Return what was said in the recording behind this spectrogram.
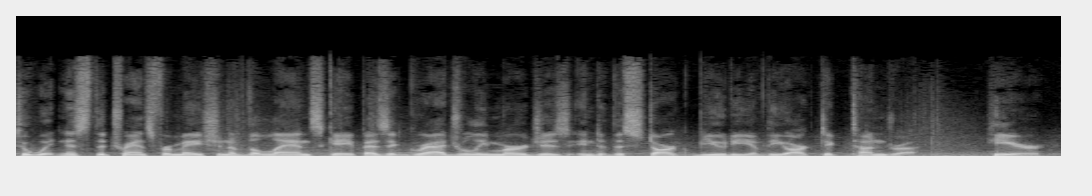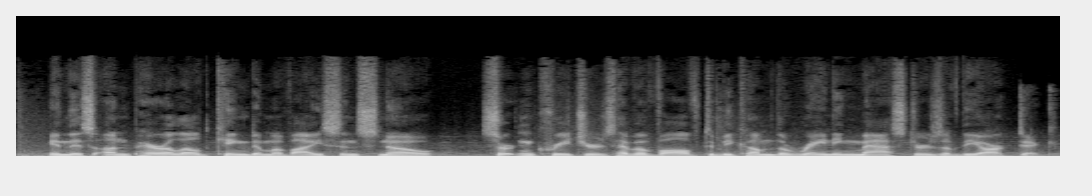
to witness the transformation of the landscape as it gradually merges into the stark beauty of the Arctic tundra. Here, in this unparalleled kingdom of ice and snow, certain creatures have evolved to become the reigning masters of the Arctic.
